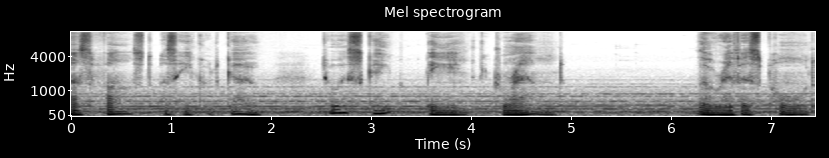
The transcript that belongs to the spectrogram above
as fast as he could go to escape being drowned. The rivers poured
